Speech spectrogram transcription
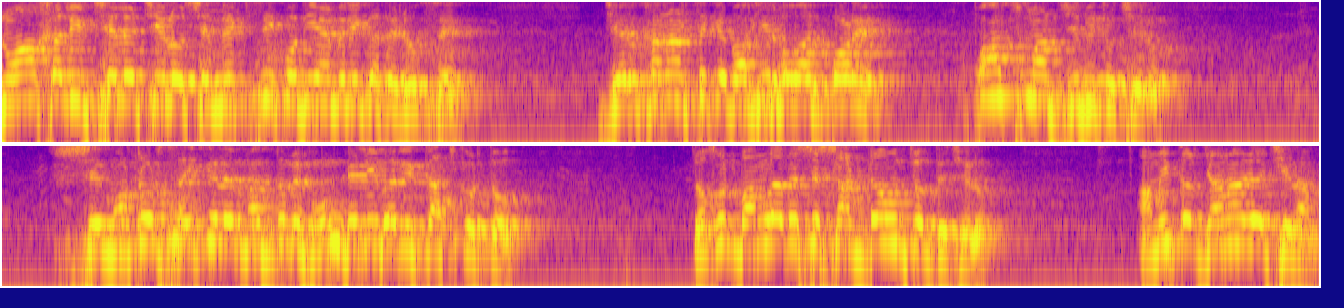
নোয়াখালীর ছেলে ছিল, সে মেক্সিকো দিয়ে আমেরিকাতে ঢুকছে। জেলখানার থেকে বাহির হওয়ার পরে পাঁচ মাস জীবিত ছিল। সে মোটর সাইকেলের মাধ্যমে হোম ডেলিভারির কাজ করত। তখন বাংলাদেশে শাটডাউন চলতেছিল। আমি তার জানাজায় ছিলাম।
